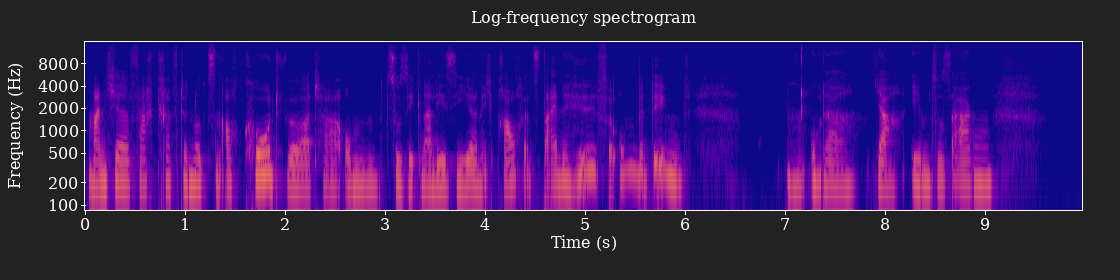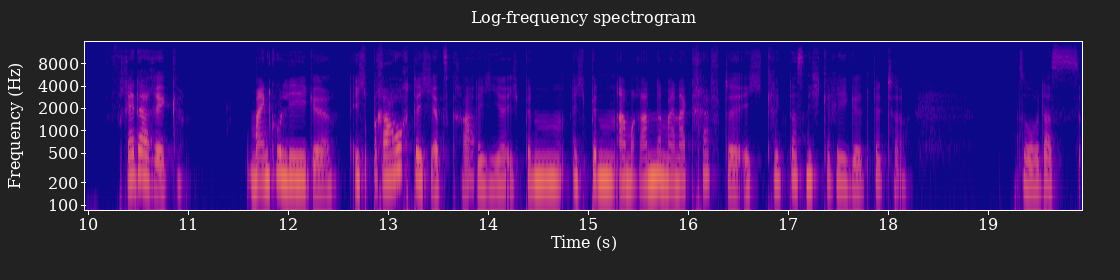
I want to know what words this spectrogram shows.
Manche Fachkräfte nutzen auch Codewörter, um zu signalisieren, ich brauche jetzt deine Hilfe unbedingt. Oder ja, eben zu sagen, Frederik, mein Kollege, ich brauche dich jetzt gerade hier. Ich bin, ich bin am Rande meiner Kräfte. Ich krieg das nicht geregelt, bitte. So, dass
